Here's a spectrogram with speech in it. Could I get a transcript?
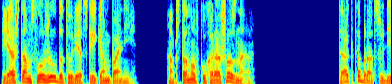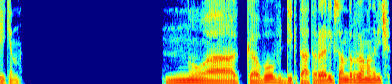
Я ж там служил до турецкой компании. Обстановку хорошо знаю. Так-то, брат Судейкин. Ну а кого в диктаторы, Александр Романович?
